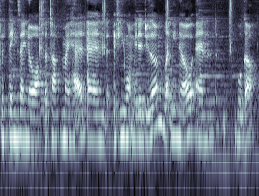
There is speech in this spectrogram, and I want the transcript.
the things I know off the top of my head. And if you want me to do them, let me know and we'll go.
